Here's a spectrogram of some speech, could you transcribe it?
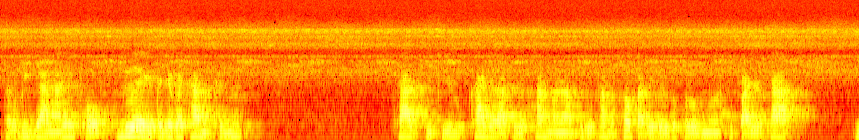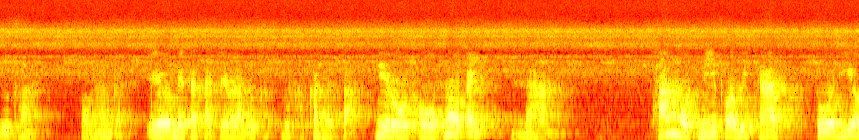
แต่วิญญาณนั้นโถเลื่อยไปจนกระทั่งถึงชาติปิวข้าจะลาปิวข้างมานาปิวข้างโชคกับไปโดยทุกลงนสุปายชาติปิวข้า ออกนั่นกับเอวเมตตาเจเวลาดูขขั้นตะนิโรโทโหตินาน ทั้งหมดนี้พอวิชาตัวเดียว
